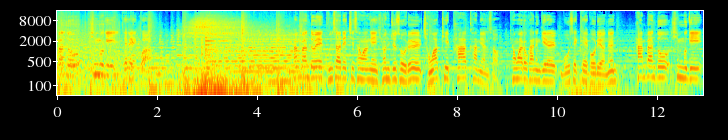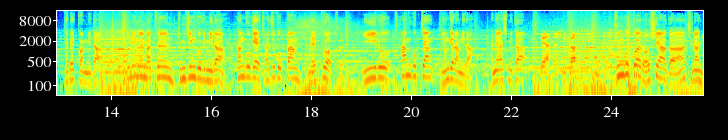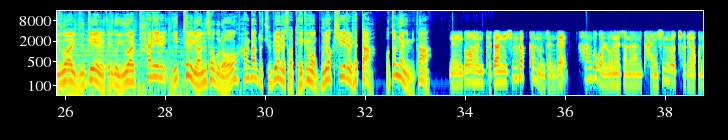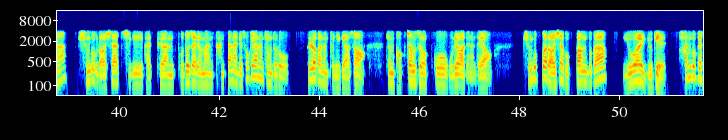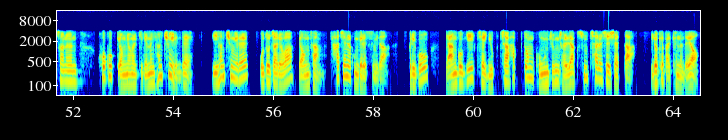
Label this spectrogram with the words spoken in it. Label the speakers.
Speaker 1: 한반도 신무기 대백과 한반도의 군사대치 상황의 현주소를 정확히 파악하면서 평화로 가는 길을 모색해 보려는 한반도 신무기 대백과입니다. 진행을 맡은 김진국입니다. 한국의 자주국방 네트워크 이루 사무국장 연결합니다. 안녕하십니까?
Speaker 2: 네, 안녕하십니까?
Speaker 1: 중국과 러시아가 지난 6월 6일 그리고 6월 8일 이틀 연속으로 한반도 주변에서 대규모 무력 시위를 했다. 어떤 내용입니까?
Speaker 2: 네, 이거는 대단히 심각한 문제인데 한국 언론에서는 단신으로 처리하거나 중국 러시아 측이 발표한 보도 자료만 간단하게 소개하는 정도로 흘러가는 분위기여서 좀 걱정스럽고 우려가 되는데요. 중국과 러시아 국방부가 6월 6일 한국에서는 호국 영령을 기리는 현충일인데 이 현충일에 보도 자료와 영상, 사진을 공개했습니다. 그리고 양국이 제6차 합동 공중 전략 순찰을 실시했다. 이렇게 밝혔는데요.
